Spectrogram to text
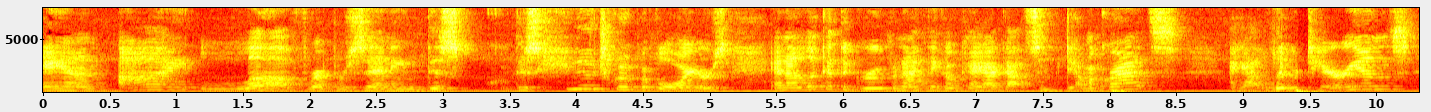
And I love representing this this huge group of lawyers and I look at the group and I think, okay, I got some Democrats, I got libertarians,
